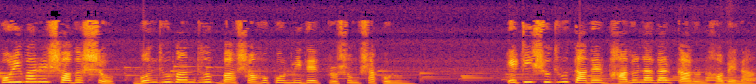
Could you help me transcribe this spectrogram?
পরিবারের সদস্য বন্ধু বান্ধব বা সহকর্মীদের প্রশংসা করুন। এটি শুধু তাদের ভালো লাগার কারণ হবে না,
